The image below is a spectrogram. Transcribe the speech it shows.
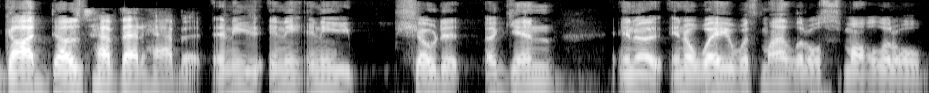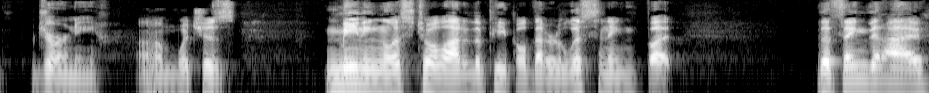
God does have that habit, and he and he, and he showed it again in a in a way with my little small little journey, um, which is meaningless to a lot of the people that are listening. But the thing that I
